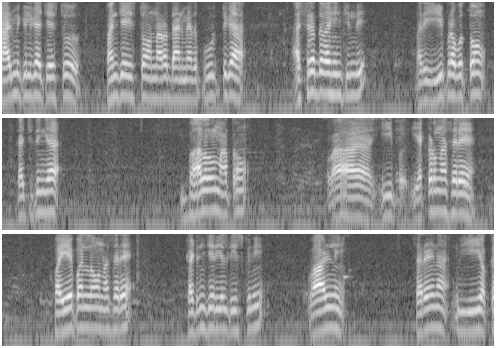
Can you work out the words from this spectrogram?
కార్మికులుగా చేస్తూ పని చేయిస్తూ ఉన్నారో దాని మీద పూర్తిగా అశ్రద్ధ వహించింది. మరి ఈ ప్రభుత్వం ఖచ్చితంగా బాలలను మాత్రం వా ఈ ఎక్కడున్నా సరే ఏ పనిలో ఉన్నా సరే కఠిన చర్యలు తీసుకుని వాళ్ళని సరైన ఈ యొక్క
